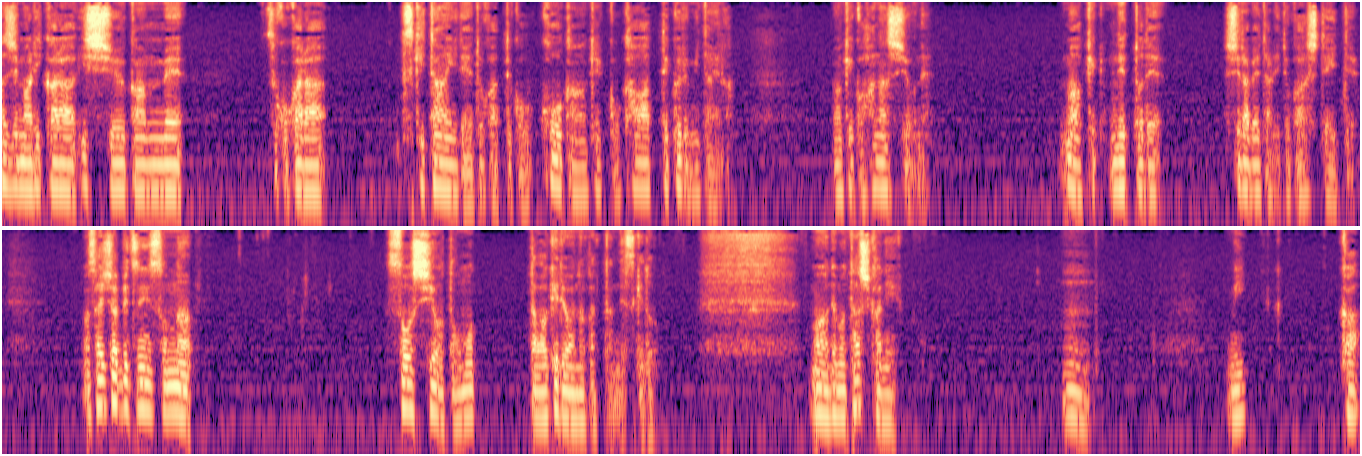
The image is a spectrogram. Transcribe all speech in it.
始まりから1週間目、そこから月単位でとかってこう効果が結構変わってくるみたいな。まあ結構話をね、まあ結構ネットで調べたりとかしていて。まあ最初は別にそんな、そうしようと思ったわけではなかったんですけど。まあでも確かに、うん。3日、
